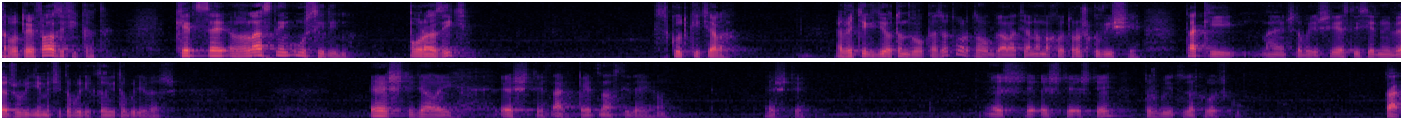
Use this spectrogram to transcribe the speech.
Lebo to je falzifikát. Keď chce vlastným úsilím poraziť skutky tela. A viete, kde je o tom dôkaz? Otvor toho Galatianom, ako trošku vyššie. Taký, neviem, či to bude 6. 7. verš, uvidíme, či to bude, ktorý to bude verš. Ešte ďalej, ešte, tak 15. dej, no. Ešte. Ešte, ešte, ešte, to už bude tu za chvíľočku. Tak,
